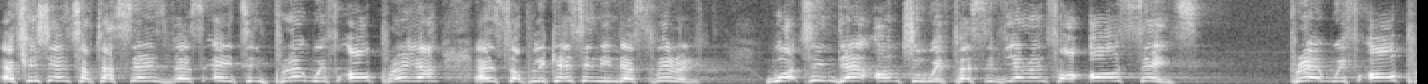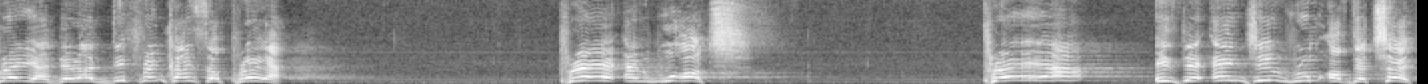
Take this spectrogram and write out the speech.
Ephesians chapter 6, verse 18, pray with all prayer and supplication in the Spirit, watching thereunto with perseverance for all saints. Pray with all prayer. There are different kinds of prayer. Pray and watch. Prayer is the engine room of the church.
